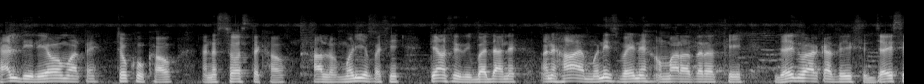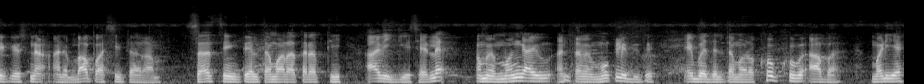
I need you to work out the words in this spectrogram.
હેલ્ધી રહેવા માટે ચોખ્ખું ખાઓ અને સ્વસ્થ ખાઓ. હાલો, મળીએ પછી. ત્યાં સુધી બધાને અને હા, મનીષભાઈને અમારા તરફથી જય દ્વારકાધીશ, જય શ્રી કૃષ્ણ અને બાપા સીતારામ. સત્સિંગ તેલ તમારા તરફથી આવી ગયું છે એટલે અમે મંગાવ્યું અને તમે મોકલી દીધું. એ બદલ તમારો ખૂબ ખૂબ આભાર. મળીએ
